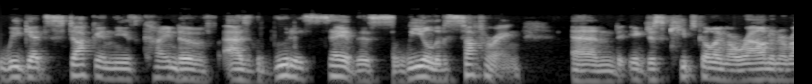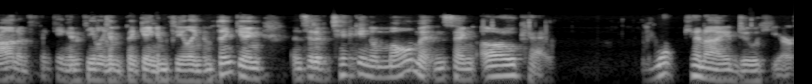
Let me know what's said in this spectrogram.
we get stuck in these kind of, as the Buddhists say, this wheel of suffering. And it just keeps going around and around of thinking and feeling and thinking and feeling and thinking instead of taking a moment and saying okay what can i do here?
